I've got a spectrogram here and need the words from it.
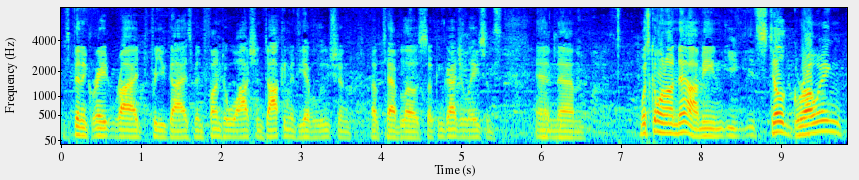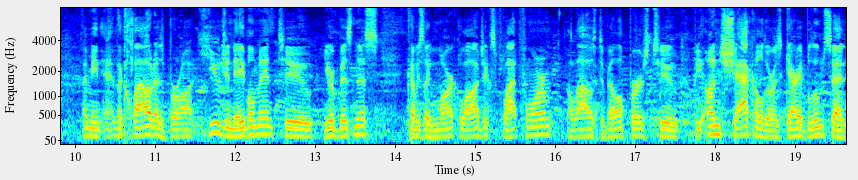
It's been a great ride for you guys. It's been fun to watch and document the evolution of Tableau, so congratulations. And um, what's going on now? I mean, you, it's still growing. I mean, the cloud has brought huge enablement to your business. Companies like MarkLogic's platform allows developers to be unshackled, or as Gary Bloom said,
